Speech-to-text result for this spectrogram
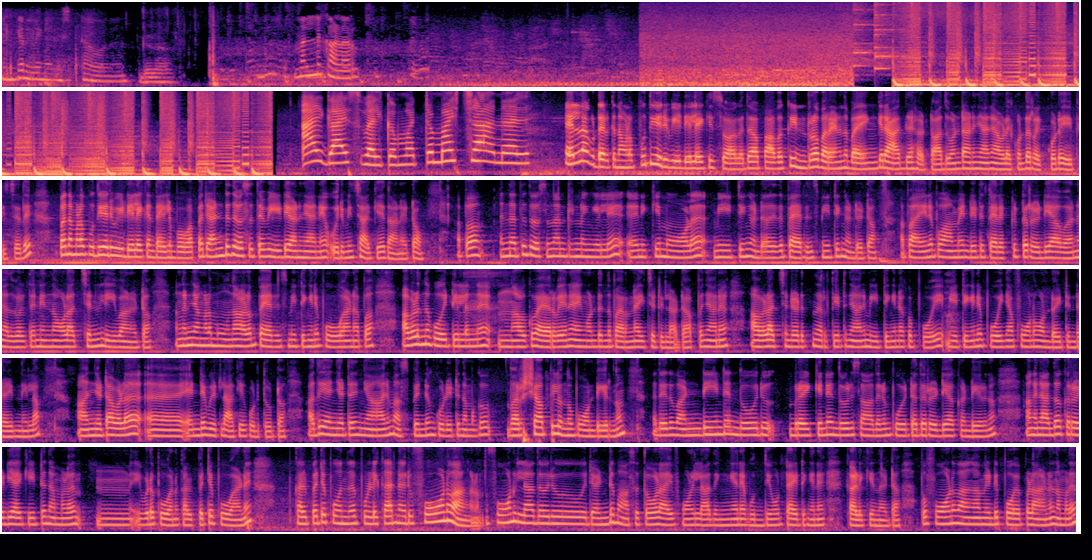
എനിക്കറിയില്ല ഞാൻ ഇഷ്ടാവോ നല്ല colour. Hi guys welcome to my channel എല്ലാ കൂട്ടുകാർക്കും നമ്മളെ പുതിയൊരു വീഡിയോയിലേക്ക് സ്വാഗതം. അപ്പോൾ അവൾക്ക് ഇൻട്രോ പറയണമെന്ന് ഭയങ്കര ആഗ്രഹം കേട്ടോ. അതുകൊണ്ടാണ് ഞാൻ അവളെ കൊണ്ട് റെക്കോർഡ് ചെയ്യിപ്പിച്ചത്. അപ്പോൾ നമ്മളെ പുതിയൊരു വീഡിയോയിലേക്ക് എന്തായാലും പോവാം. അപ്പോൾ രണ്ട് ദിവസത്തെ വീഡിയോ ആണ് ഞാൻ ഒരുമിച്ചാക്കിയതാണ് കേട്ടോ. അപ്പോൾ ഇന്നത്തെ ദിവസം എന്ന് പറഞ്ഞിട്ടുണ്ടെങ്കിൽ എനിക്ക് മോളെ മീറ്റിംഗ് ഉണ്ട്. അതായത് പേരൻസ് മീറ്റിംഗ് ഉണ്ട് കേട്ടോ. അപ്പോൾ അതിന് പോകാൻ വേണ്ടിയിട്ട് തിരക്കിട്ട് റെഡി ആവുകയാണ്. അതുപോലെ തന്നെ ഇന്ന് ഓൾ അച്ഛനും ലീവാണ് കേട്ടോ. അങ്ങനെ ഞങ്ങൾ മൂന്നാളും പേരൻസ് മീറ്റിങ്ങിന് പോവുകയാണ്. അപ്പോൾ അവളിന്ന് പോയിട്ടില്ലെന്ന് അവൾക്ക് വയറുവേദന ആയതുകൊണ്ട് ഇന്ന് പറഞ്ഞയച്ചിട്ടില്ല കേട്ടോ. അപ്പോൾ ഞാൻ അവൾ അച്ഛന്റെ അടുത്ത് നിർത്തിയിട്ട് ഞാൻ മീറ്റിങ്ങിനൊക്കെ പോയി. മീറ്റിങ്ങിന് പോയി ഞാൻ ഫോൺ കൊണ്ടുപോയിട്ടുണ്ടായിരുന്നില്ല. എന്നിട്ട് അവളെ എന്റെ വീട്ടിലാക്കി കൊടുത്തു കേട്ടോ അത് കഴിഞ്ഞിട്ട് ഞാനും ഹസ്ബൻഡും കൂടിയിട്ട് നമുക്ക് വർക്ക്ഷോപ്പിലൊന്ന് പോകേണ്ടിയിരുന്നു. അതായത് വണ്ടീന്റെ എന്തോ ഒരു ബ്രേക്കിന്റെ എന്തോ ഒരു സാധനം പോയിട്ട് അത് റെഡിയാക്കേണ്ടിയിരുന്നു അങ്ങനെ അതൊക്കെ റെഡിയാക്കിയിട്ട് നമ്മൾ ഇവിടെ പോവാണ് കൽപ്പറ്റ പോവാണ്. കൽപ്പറ്റ പോകുന്നത് പുള്ളിക്കാരൻ ഒരു ഫോൺ വാങ്ങണം. ഫോണില്ലാതെ ഒരു രണ്ട് മാസത്തോളമായി ഫോണില്ലാതെ ഇങ്ങനെ ബുദ്ധിമുട്ടായിട്ട് ഇങ്ങനെ കളിക്കുന്നു കേട്ടോ. അപ്പോൾ ഫോൺ വാങ്ങാൻ വേണ്ടി പോയപ്പോഴാണ് നമ്മൾ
